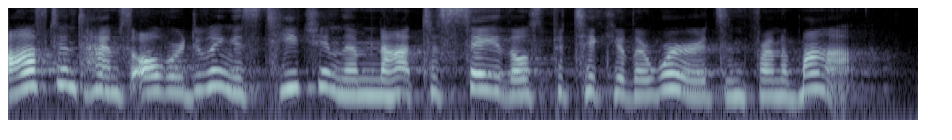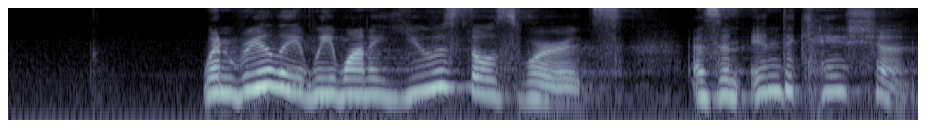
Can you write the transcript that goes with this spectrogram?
oftentimes all we're doing is teaching them not to say those particular words in front of mom. When really we want to use those words as an indication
